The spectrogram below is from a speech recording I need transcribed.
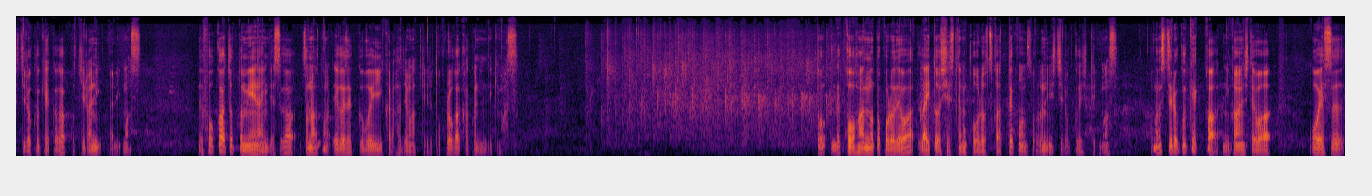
出力結果がこちらになります。でフォークはちょっと見えないんですがその後の execVE から始まっているところが確認できます。とで後半のところではライトシステムコールを使ってコンソールに出力しています。この出力結果に関しては OS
